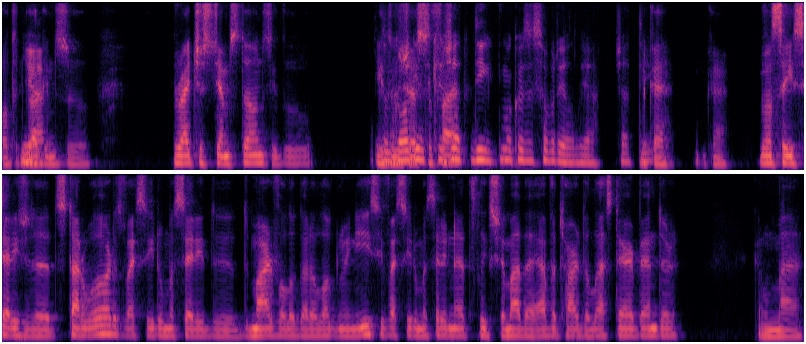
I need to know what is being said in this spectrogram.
Walton Yeah. Goggins, o Righteous Gemstones e do, e O do Goggins, que eu Justified. já te digo uma coisa sobre ele. Yeah, já te digo. Ok, ok. Vão sair séries de, de Star Wars, vai sair uma série de, de Marvel agora logo no início, vai sair uma série na Netflix chamada Avatar The Last Airbender, que é uma,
